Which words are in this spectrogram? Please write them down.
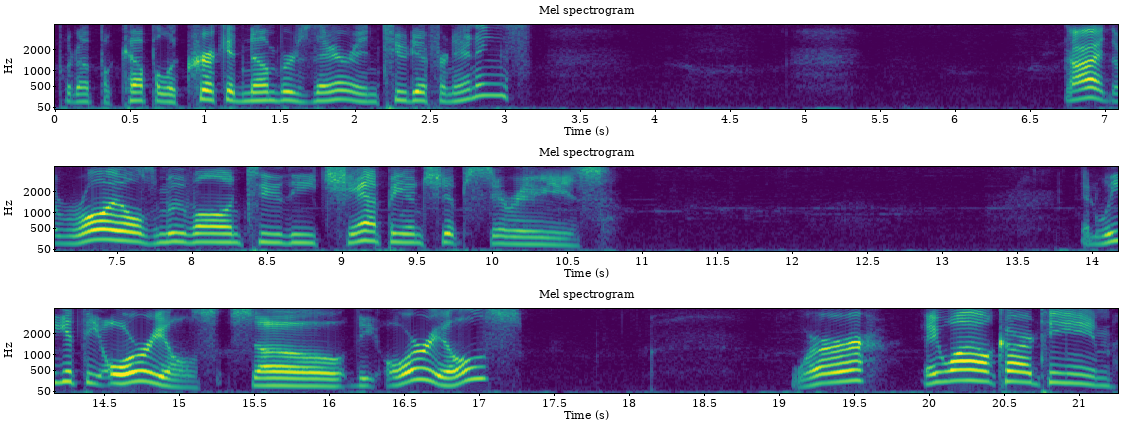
Put up a couple of crooked numbers there in two different innings. All right, the Royals move on to the Championship Series. And we get the Orioles. So the Orioles were a wild card team.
